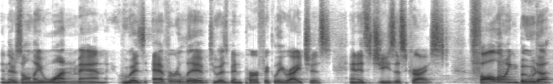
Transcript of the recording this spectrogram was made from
And there's only one man who has ever lived who has been perfectly righteous, and it's Jesus Christ. Following Buddha,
